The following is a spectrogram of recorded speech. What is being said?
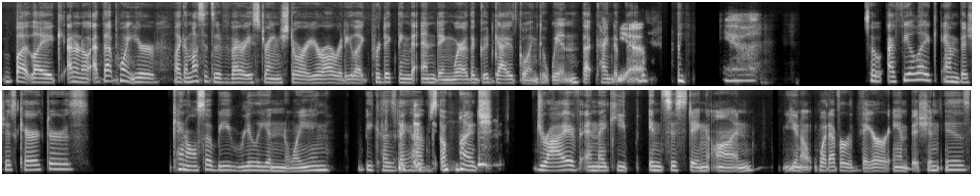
but like i don't know at that point you're like unless it's a very strange story you're already like predicting the ending where the good guy is going to win that kind of Yeah. thing Yeah. So I feel like ambitious characters can also be really annoying because they have so much drive and they keep insisting on, you know, whatever their ambition is.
